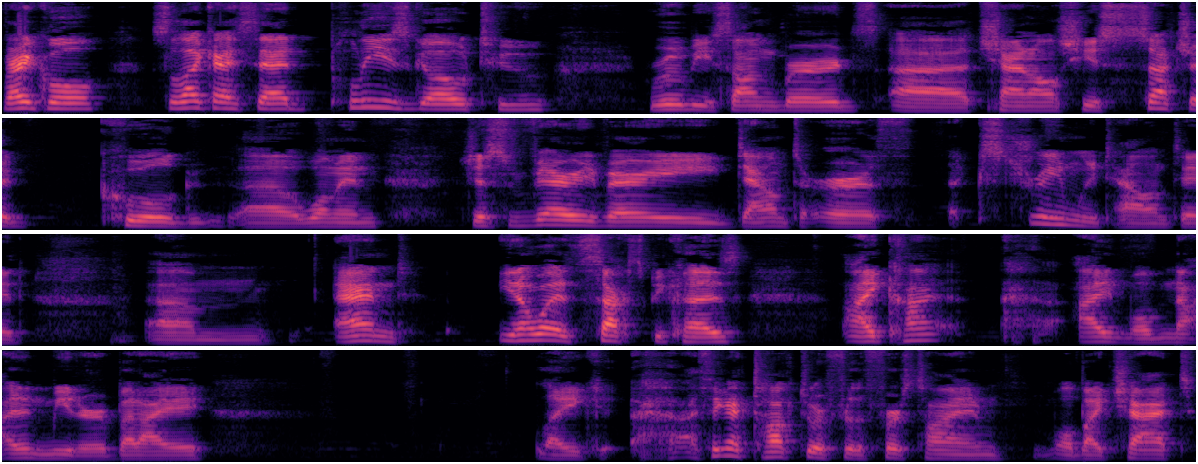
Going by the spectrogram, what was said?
Very cool. So, like I said, please go to Ruby Songbird's uh, channel. She's such a cool uh, woman, just very, very down to earth, extremely talented. Um, and you know what? It sucks because I can't. I well, not, I didn't meet her, but I like I think I talked to her for the first time, well, by chat,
